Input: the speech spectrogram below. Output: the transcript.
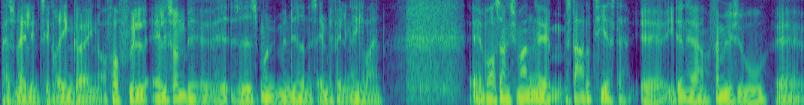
personale ind til rengøring, og for at følge alle sundhedsmyndighedernes anbefalinger hele vejen. Øh, vores arrangement øh, starter tirsdag øh, i den her famøse uge øh,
